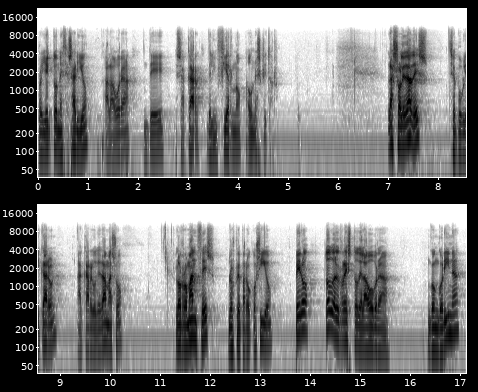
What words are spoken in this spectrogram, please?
proyecto necesario a la hora de sacar del infierno a un escritor. Las soledades se publicaron a cargo de Damaso, los romances los preparó Cosío, pero todo el resto de la obra gongorina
